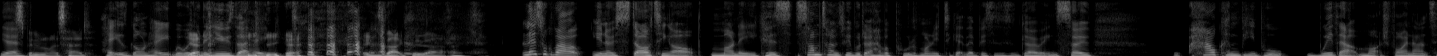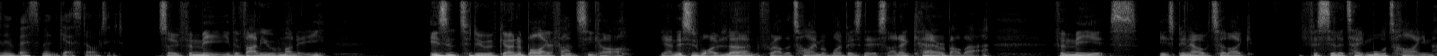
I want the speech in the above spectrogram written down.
Yeah. spinning on its head. hate is gone hate, but we're Yeah. going to use that hate. yeah, exactly that. Let's talk about, you know, starting up money because sometimes people don't have a pool of money to get their businesses going. So how can people without much finance and investment get started? So for me, the value of money isn't to do with going to buy a fancy car. Yeah, and this is what I've learned throughout the time of my business. I don't care about that. For me, it's it's been able to like facilitate more time,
